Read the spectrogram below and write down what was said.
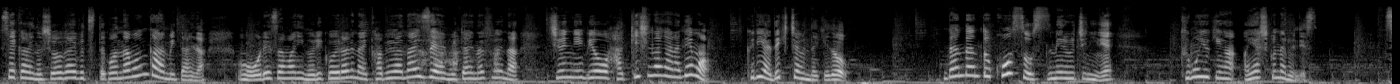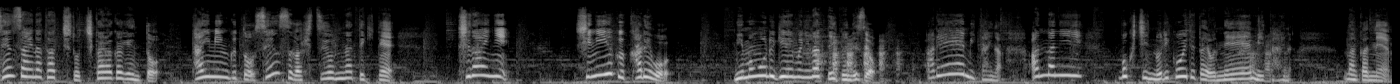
世界の障害物ってこんなもんか、みたいな。もう俺様に乗り越えられない壁はないぜ、みたいな風な中二病を発揮しながらでも、クリアできちゃうんだけど、だんだんとコースを進めるうちにね、雲行きが怪しくなるんです。繊細なタッチと力加減とタイミングとセンスが必要になってきて、次第に死にゆく彼を見守るゲームになっていくんですよ。あれーみたいな。あんなに僕ちん乗り越えてたよねーみたいな。なんかね、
